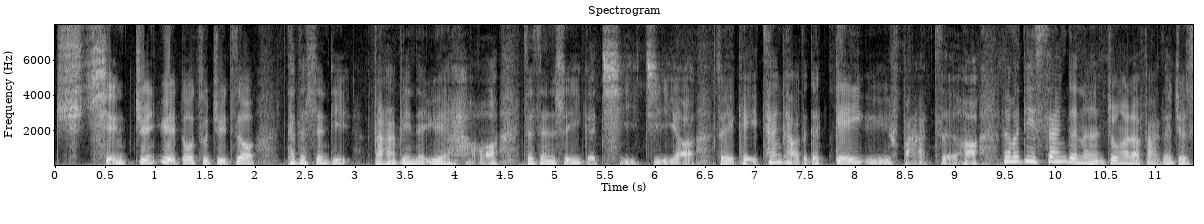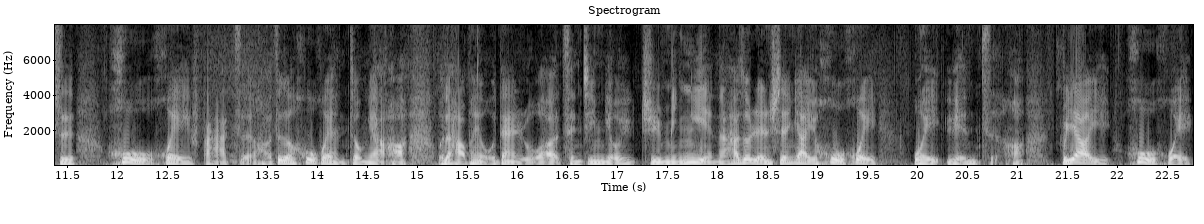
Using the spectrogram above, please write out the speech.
钱捐越多出去之后，他的身体。反而变得越好哦，这真的是一个奇迹哦，所以可以参考这个给予法则哈。那么第三个呢，很重要的法则就是互惠法则哈，这个互惠很重要哈。我的好朋友吴淡如啊，曾经有一句名言呢，他说：“人生要以互惠为原则哈，不要以互惠。”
